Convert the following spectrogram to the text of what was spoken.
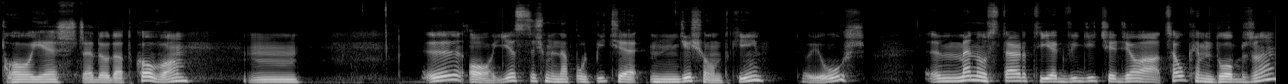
to jeszcze dodatkowo mm, y, o, jesteśmy na pulpicie mm, dziesiątki, to już. Menu start, jak widzicie, działa całkiem dobrze,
